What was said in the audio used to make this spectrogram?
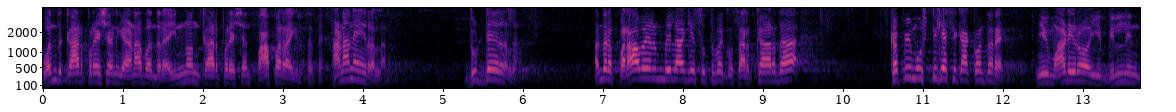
ಒಂದು ಕಾರ್ಪೊರೇಷನ್ಗೆ ಹಣ ಬಂದರೆ ಇನ್ನೊಂದು ಕಾರ್ಪೊರೇಷನ್ ಪಾಪರ್ ಆಗಿರ್ತದೆ ಹಣನೇ ಇರಲ್ಲ. ದುಡ್ಡೇ ಇರಲ್ಲ. ಅಂದರೆ ಪರಾವಲಂಬಿಲಾಗಿ ಸುತ್ತಬೇಕು. ಸರ್ಕಾರದ ಕಪಿ ಮುಷ್ಟಿಗೆ ಸಿಕ್ಕಾಕ್ಕೊಂತಾರೆ. ನೀವು ಮಾಡಿರೋ ಈ ಬಿಲ್ನಿಂದ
